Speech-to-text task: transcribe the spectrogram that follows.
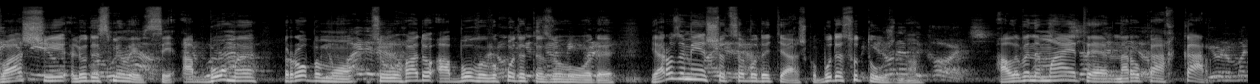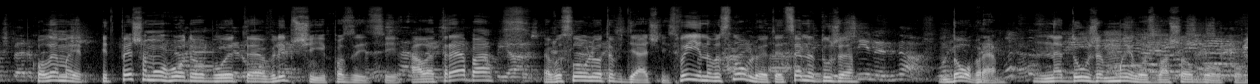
Ваші люди сміливці, або ми робимо цю угоду, або ви виходите з угоди. Я розумію, що це буде тяжко, буде сутужно, але ви не маєте на руках карт. Коли ми підпишемо угоду, ви будете в ліпшій позиції, але треба висловлювати вдячність. Ви її не висловлюєте. Це не дуже добре, не дуже мило з вашого боку.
